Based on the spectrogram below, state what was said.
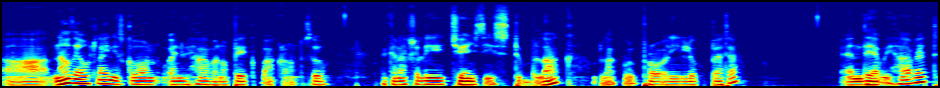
uh, now the outline is gone when we have an opaque background. So we can actually change this to black. Black will probably look better. And there we have it.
